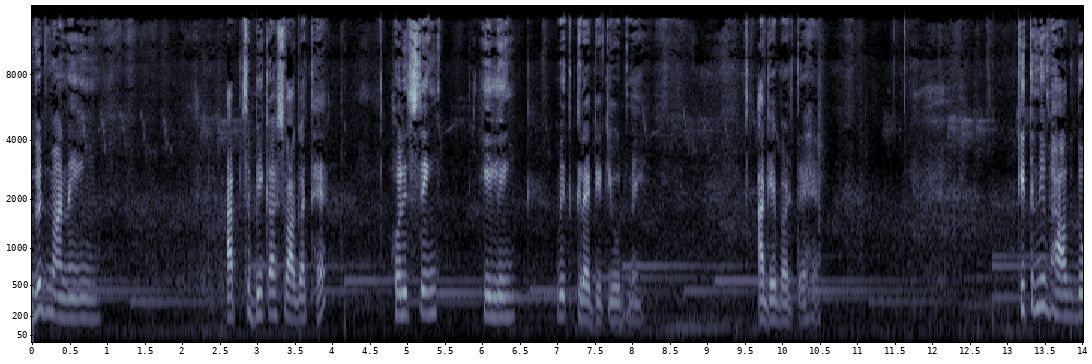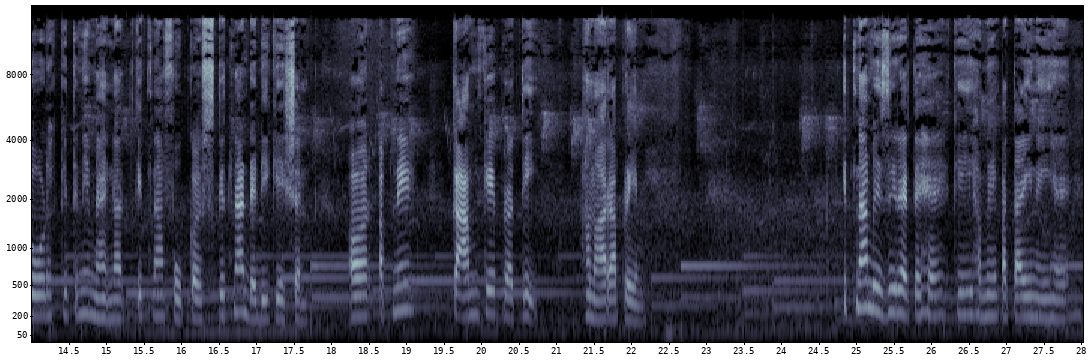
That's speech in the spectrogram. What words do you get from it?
गुड मॉर्निंग आप सभी का स्वागत है होलिस्टिक हीलिंग विथ ग्रेटिट्यूड में। आगे बढ़ते हैं। कितनी भाग दौड़ कितनी मेहनत, कितना फोकस कितना डेडिकेशन और अपने काम के प्रति हमारा प्रेम। इतना बिज़ी रहते हैं कि हमें पता ही नहीं है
